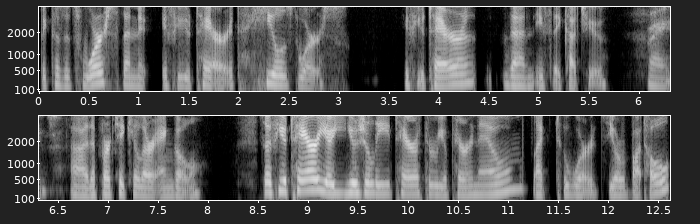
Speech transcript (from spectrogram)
because it's worse than if you tear. It heals worse if you tear than if they cut you. Right. Uh, the particular angle. So if you tear, you usually tear through your perineum, like towards your butthole.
